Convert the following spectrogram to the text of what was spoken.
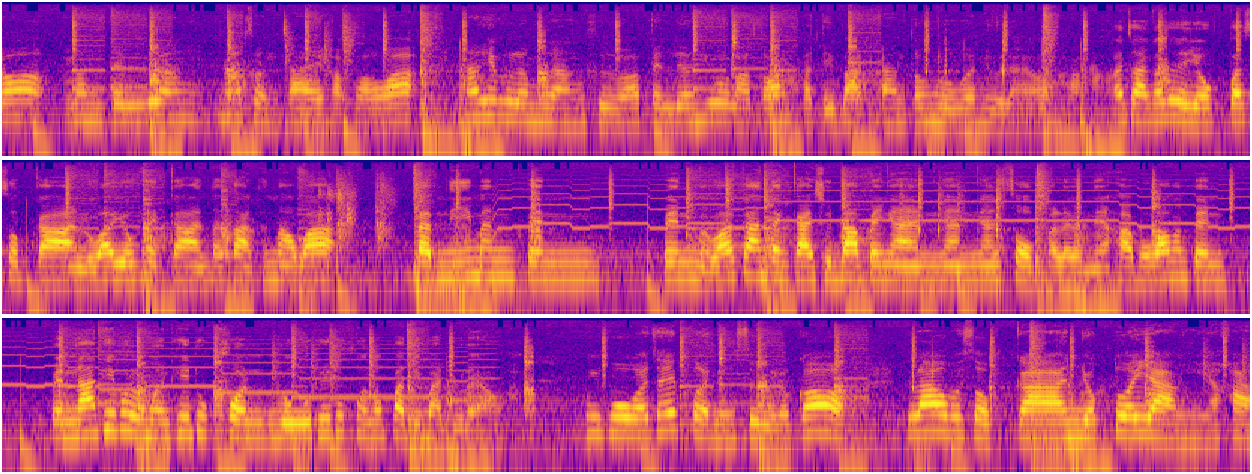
ก็มันเป็นเรื่องน่าสนใจค่ะ เพราะว่าหน้าที่พลเมืองคือว่าเป็นเรื่องที่พวกเราต้องปฏิบัติการต้องรู้กันอยู่แล้วค่ะ อาจารย์ก็จะยกประสบการณ์หรือว่ายกเหตุการณ์ต่างๆ ขึ้นมาว่า แบบนี้มันเป็นเป็นเหมือนว่าการแต่งกายชุดดำไปงานงานงานศพอะไรแบบนี้ค่ะ เพราะว่ามันเป็นเป็นหน้าที่พลเมืองที่ทุกคนรู้ที่ทุกคนต้องปฏิบัติอยู่แล้วค่ะ คุณครูก็จะให้เปิดหนังสือแล้วก็เล่าประสบการณ์ยกตัวอย่างอย่างเงี้ยค่ะ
